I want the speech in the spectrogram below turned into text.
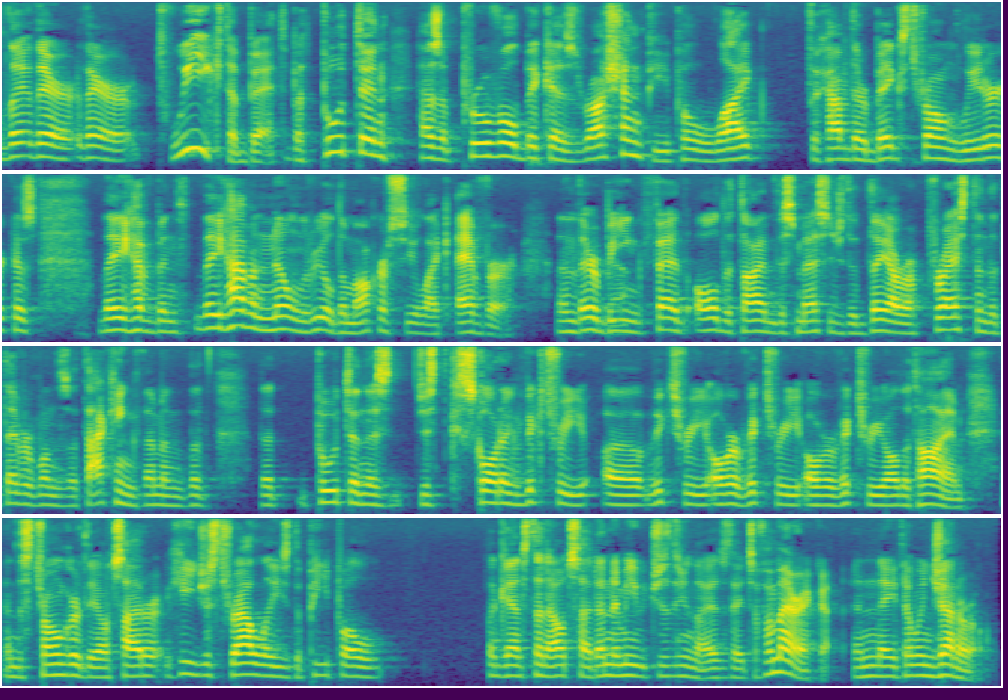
They, they're they're tweaked a bit, but Putin has approval because Russian people like to have their big, strong leader because they have been they haven't known real democracy like ever, and they're being fed all the time this message that they are oppressed and that everyone's attacking them and that that Putin is just scoring victory, uh, victory over victory over victory all the time, and the stronger the outsider, he just rallies the people against an outside enemy, which is the United States of America and NATO in general.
